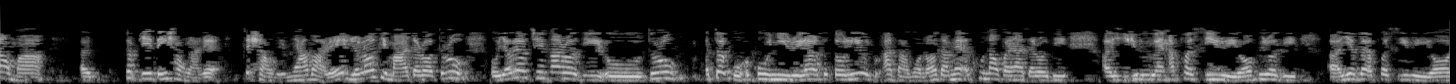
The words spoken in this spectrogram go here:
လောက်မှာ ထွက်ပြေးတိမ်းရှောင်လာတဲ့ စစ်ရှောင်တွေ များပါတယ်။လောလောဆယ်မှာတော့ သူတို့ရောက်ရောက်ချင်းကတော့ သူတို့အတွက်ကို အကူအညီတွေက တော်တော်လေးကို လိုအပ်တာပေါ့။ဒါပေမဲ့အခုနောက်ပိုင်းကတော့ UN အဖွဲ့အစည်းတွေ၊အရပ်ဘက်အဖွဲ့အစည်းတွေ၊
